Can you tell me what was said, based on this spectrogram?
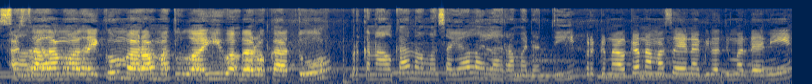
Assalamualaikum warahmatullahi wabarakatuh. Perkenalkan nama saya Laila Ramadanti. Perkenalkan nama saya Nabila Timardani.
